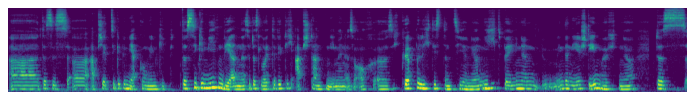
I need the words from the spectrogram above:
äh, dass es äh, abschätzige Bemerkungen gibt, dass sie gemieden werden, also dass Leute wirklich Abstand nehmen, also auch äh, sich körperlich distanzieren, ja, nicht bei ihnen in der Nähe stehen möchten. Ja. Das,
